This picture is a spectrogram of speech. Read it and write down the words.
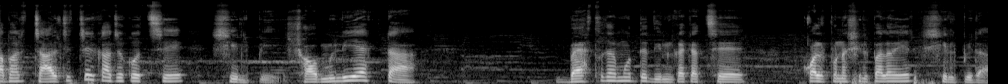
আবার চালচিত্রের কাজও করছে শিল্পী, সব মিলিয়ে একটা ব্যস্ততার মধ্যে দিন কাটাচ্ছে কল্পনা শিল্পালয়ের শিল্পীরা।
